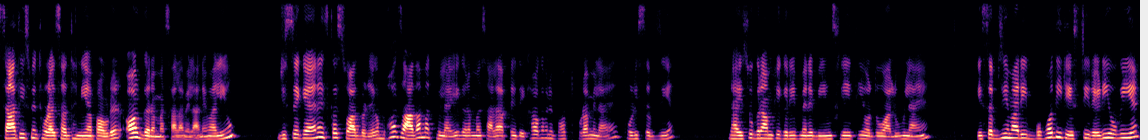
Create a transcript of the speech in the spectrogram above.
साथ ही इसमें थोड़ा सा धनिया पाउडर और गरम मसाला मिलाने वाली हूँ। जिससे क्या है ना, इसका स्वाद बढ़ जाएगा। बहुत ज़्यादा मत मिलाइए गरम मसाला। आपने देखा होगा मैंने बहुत थोड़ा मिलाया है, थोड़ी सब्ज़ी है। ढाई सौ ग्राम के करीब मैंने बीन्स ली थी और दो आलू मिलाए हैं। ये सब्ज़ी हमारी बहुत ही टेस्टी रेडी हो गई है।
